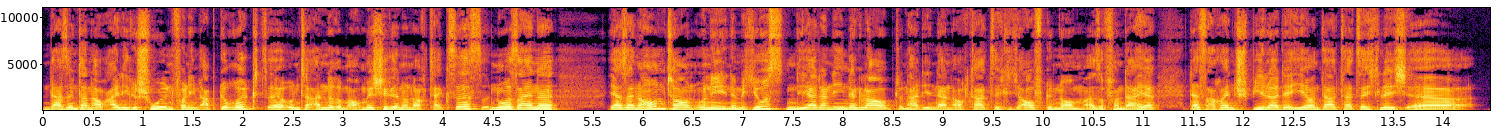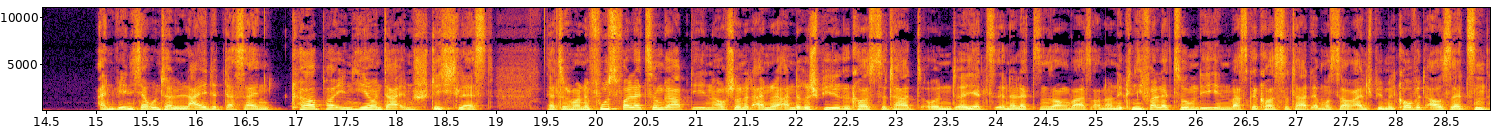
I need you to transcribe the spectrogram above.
Da sind dann auch einige Schulen von ihm abgerückt, äh, unter anderem auch Michigan und auch Texas. Nur seine ja, seine Hometown-Uni, nämlich Houston, die hat an ihn geglaubt und hat ihn dann auch tatsächlich aufgenommen. Also von daher, das ist auch ein Spieler, der hier und da tatsächlich äh, ein wenig darunter leidet, dass sein Körper ihn hier und da im Stich lässt. Er hat schon mal eine Fußverletzung gehabt, die ihn auch schon das ein oder andere Spiel gekostet hat. Und äh, jetzt in der letzten Saison war es auch noch eine Knieverletzung, die ihn was gekostet hat. Er musste auch ein Spiel mit Covid aussetzen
